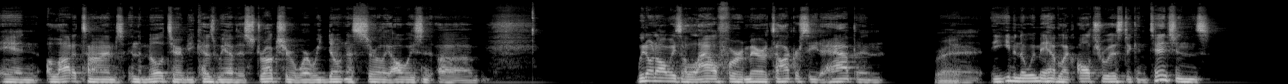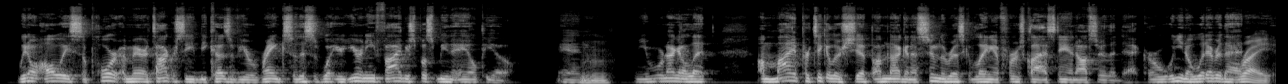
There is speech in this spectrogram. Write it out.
Yeah. And a lot of times in the military, because we have this structure where we don't necessarily always, uh, we don't always allow for a meritocracy to happen. Right. Uh, even though we may have like altruistic intentions, we don't always support a meritocracy because of your rank. So this is what you're, you're an E5, you're supposed to be the ALPO. And mm-hmm. you, we're not going to let, on my particular ship, I'm not going to assume the risk of letting a first class stand officer of the deck or, you know, whatever that. Right.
